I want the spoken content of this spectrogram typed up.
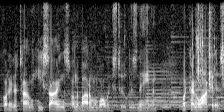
according to Tommy. He signs on the bottom of all these too, his name and what kind of lock it is.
